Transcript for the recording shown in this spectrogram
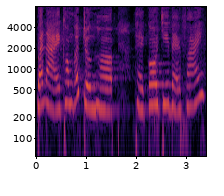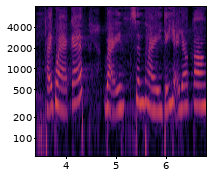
Và lại không ít trường hợp, thầy cô chia bè phái, phải quà cáp. Vậy xin Thầy chỉ dạy cho con.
